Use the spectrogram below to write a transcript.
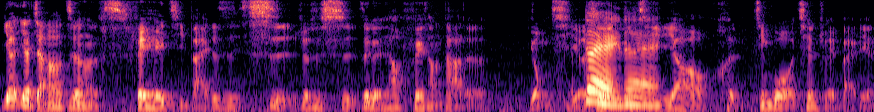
要要讲到这样的非黑即白，就是是就是是，这个要非常大的。勇气，而且以及要很经过千锤百炼。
